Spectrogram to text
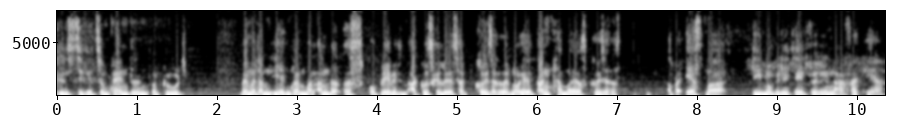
günstige zum Pendeln und gut. Wenn man dann irgendwann mal das Problem mit den Akkus gelöst hat, größere, neue, dann kann man was Größeres. Aber erstmal die Mobilität für den Nahverkehr.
